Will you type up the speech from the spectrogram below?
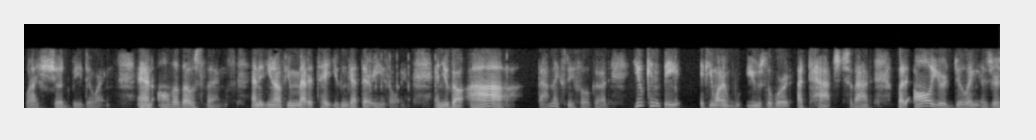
what I should be doing, and all of those things. And, you know, if you meditate, you can get there easily. And you go, ah, that makes me feel good. You can be if you want to use the word attached to that, but all you're doing is you're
